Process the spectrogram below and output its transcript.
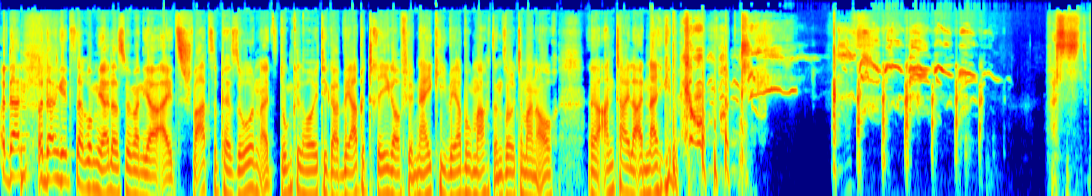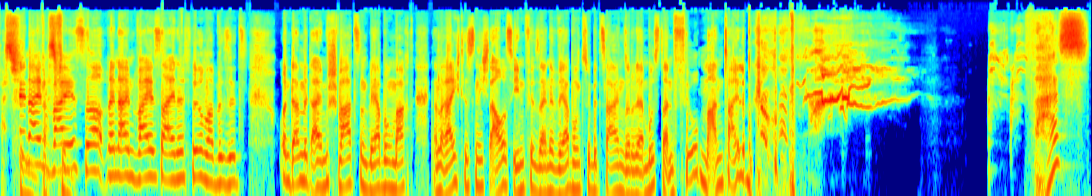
und dann, und dann geht es darum, ja, dass wenn man ja als schwarze Person, als dunkelhäutiger Werbeträger für Nike Werbung macht, dann sollte man auch äh, Anteile an Nike bekommen. Und Was ist, was für wenn ein was für Weißer, wenn ein Weißer eine Firma besitzt und dann mit einem Schwarzen Werbung macht, dann reicht es nicht aus, ihn für seine Werbung zu bezahlen, sondern er muss dann Firmenanteile bekommen. Was?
